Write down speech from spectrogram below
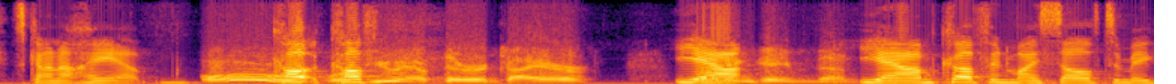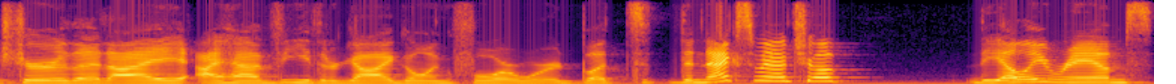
it's kind of ham. Oh, cu- well, cuff- you have their entire yeah, game then. Yeah, I'm cuffing myself to make sure that I, I have either guy going forward. But the next matchup, the LA Rams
